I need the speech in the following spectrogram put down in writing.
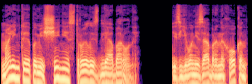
Маленькое помещение строилось для обороны. Из его незабранных окон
